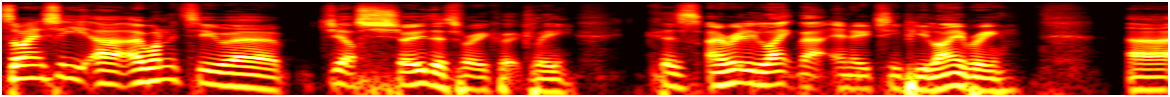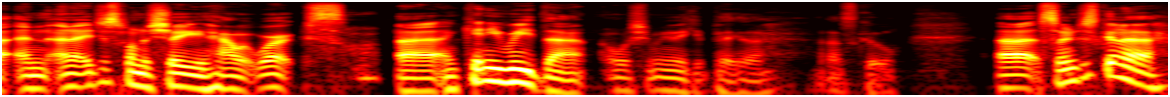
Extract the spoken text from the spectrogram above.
So actually, uh, I wanted to uh, just show this very quickly because I really like that NOTP library. Uh, and, and I just want to show you how it works. Uh, and can you read that? Or should we make it bigger? That's cool. Uh, so I'm just going to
